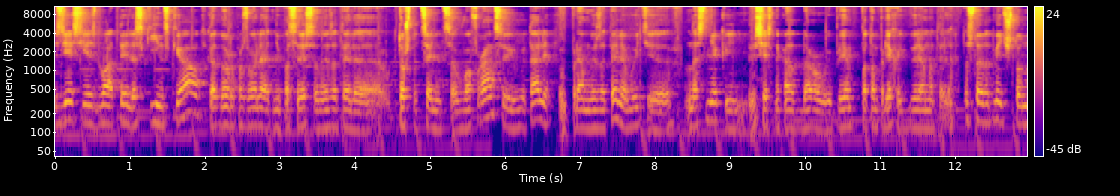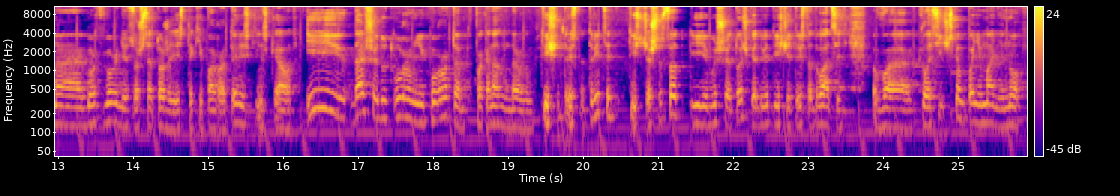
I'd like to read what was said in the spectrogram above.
Здесь есть два отеля Ski and Ski Out, которые позволяют непосредственно из отеля то, что ценится во Франции, в Италии, прямо из отеля выйти на снег и сесть на канатную дорогу и потом приехать к дверям отеля. Стоит отметить, что на горке городе 960 тоже есть такие пару отелей Ski and Ski Out. И дальше идут уровни курорта по канатным дорогам 1330, 1600 и высшая точка 2320 в классическом понимании, но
